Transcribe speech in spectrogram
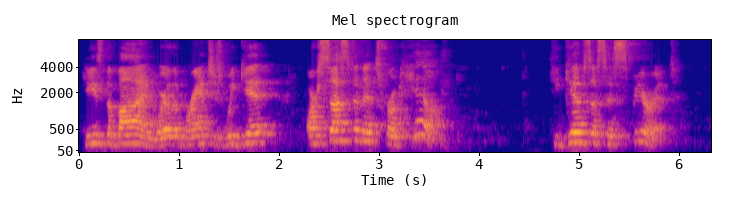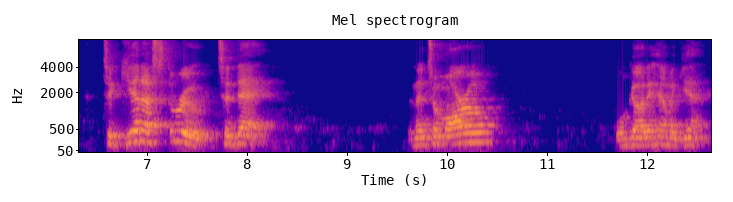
He's the vine, we're the branches. We get our sustenance from Him. He gives us His Spirit to get us through today. And then tomorrow, we'll go to Him again.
